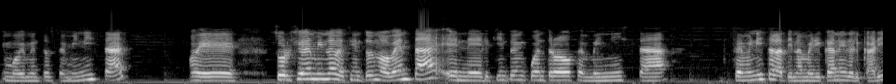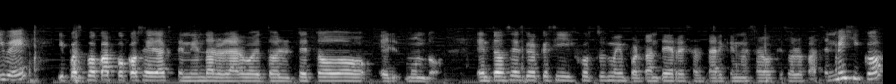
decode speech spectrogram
y movimientos feministas. Eh, surgió en 1990 en el quinto encuentro feminista feminista latinoamericana y del Caribe y pues poco a poco se ha ido extendiendo a lo largo de todo, de todo el mundo. Entonces creo que sí, justo es muy importante resaltar que no es algo que solo pasa en México.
